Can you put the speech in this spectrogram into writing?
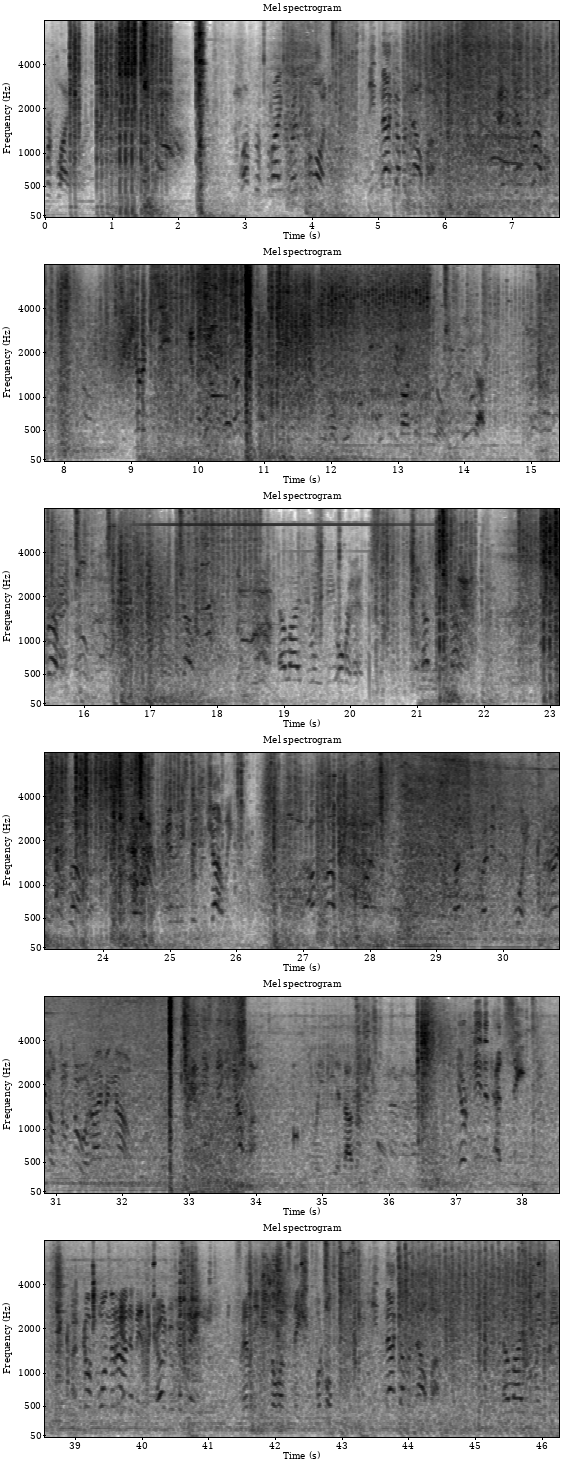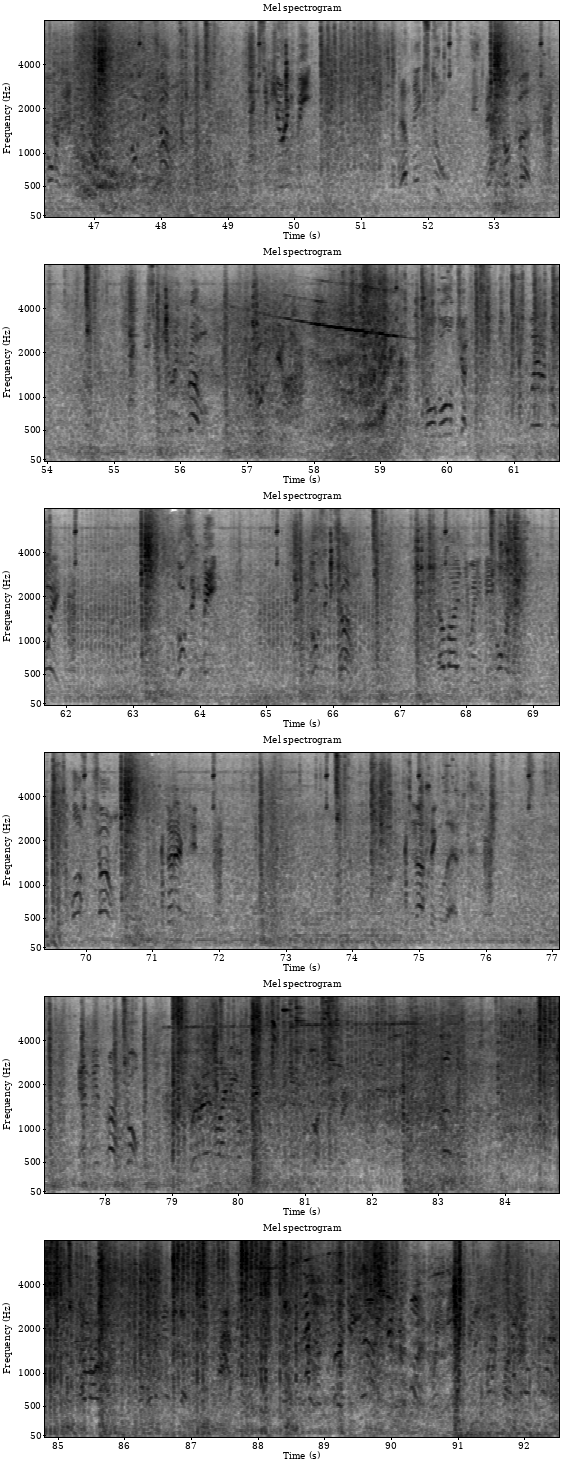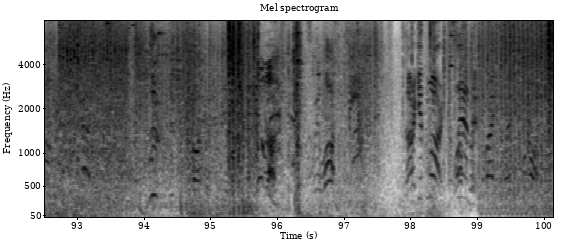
for flyover. Cluster strike ready for launch. Need backup at Alpha. NCAP Bravo. Securing C. Leo. Copy. Bravo. Allied UAV overhead. Captain Bravo. Enemy taking Charlie. Bravo, is out of fuel. You're needed at sea. I've got one running. Enemy, the cargo container. Friendly VTOL on station for open. Need backup at Alpha. Allied UAV overhead. Losing Charlie. Securing B. That makes two. Advance not bad. Securing Bravo. Good kill. Hold all objectives. Allied UAV overhead. Lost Charlie. Directed. Nothing left. Ambient drop, go. Target marked. Send it. Right, ready for launch.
